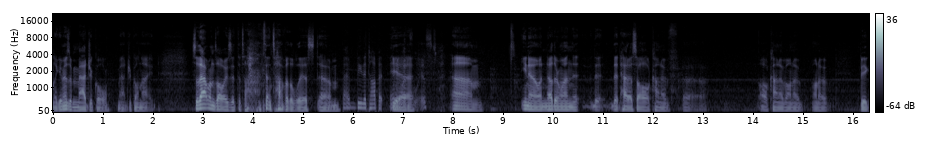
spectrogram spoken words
Like it was a magical, magical night. So that one's always at the top, the top of the list. Um, That would be the top of Yeah. anyone's list. um, you know, another one that, that, that had us all kind of, uh, all kind of on a on a big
